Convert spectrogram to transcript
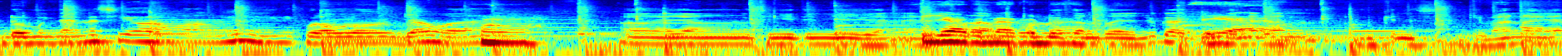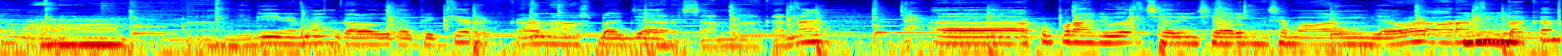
dominannya sih orang-orang ini di pulau-pulau Jawa Hmm. eh, yang tinggi-tinggi kan Eh, Iya, kita benar, perlu benar. tanya juga tuh Iya. karena kan mungkin gimana kan Hmm. Nah, jadi memang kalau kita pikir kalian harus belajar sama karena eh, aku pernah juga sharing-sharing sama orang Jawa orang Hmm. bahkan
